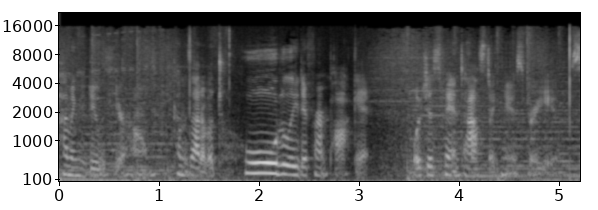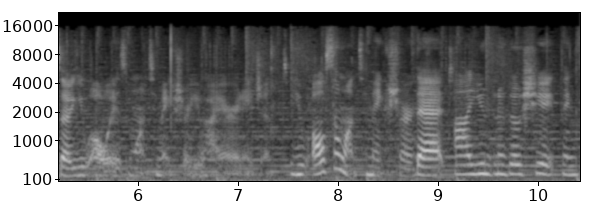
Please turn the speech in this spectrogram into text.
having to do with your home. It comes out of a totally different pocket which is fantastic news for you. So you always want to make sure you hire an agent. You also want to make sure that uh, you negotiate things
